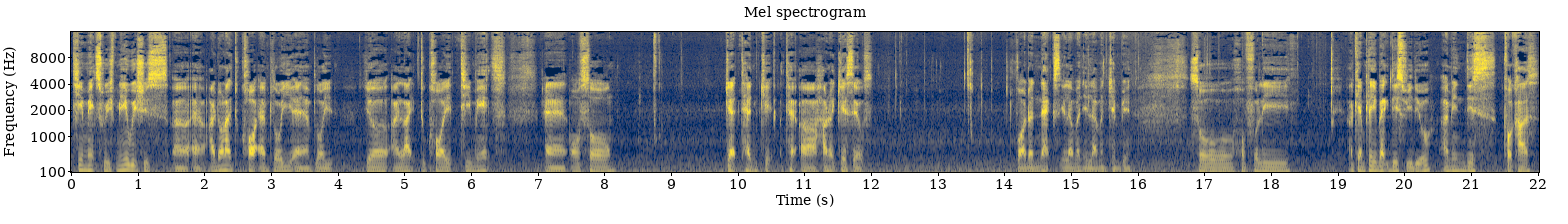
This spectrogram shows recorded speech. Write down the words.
teammates with me, which is uh, uh, I don't like to call employee and employee. I like to call it teammates, and also get 10k, 10, uh, 100k sales for the next 11 11 campaign. So hopefully, I can play back this video. I mean this podcast,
